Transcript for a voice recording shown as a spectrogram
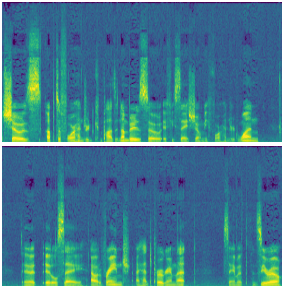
shows up to 400 composite numbers, so if you say show me 401, it, it'll say out of range. I had to program that. Same with 0.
